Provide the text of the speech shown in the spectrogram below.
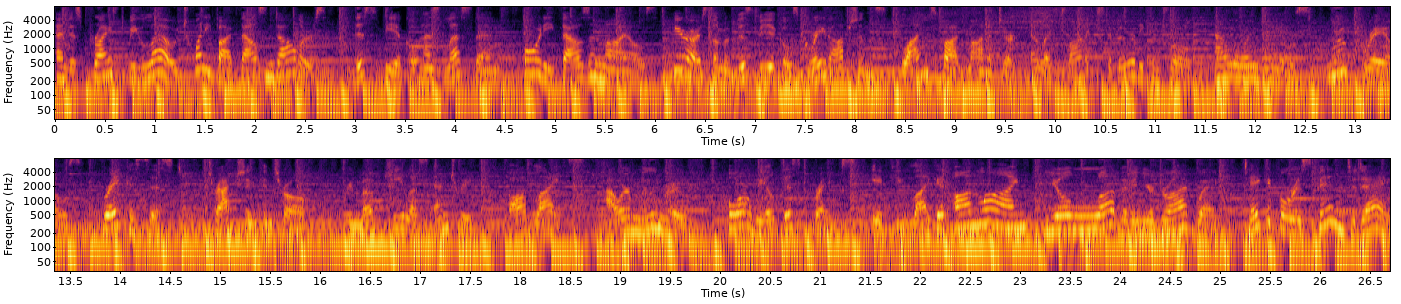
and is priced below $25,000. This vehicle has less than 40,000 miles. Here are some of this vehicle's great options. Blind spot monitor, electronic stability control, alloy wheels, roof rails, brake assist, traction control, remote keyless entry, fog lights, power moonroof, four-wheel disc brakes. If you like it online, you'll love it in your driveway. Take it for a spin today.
